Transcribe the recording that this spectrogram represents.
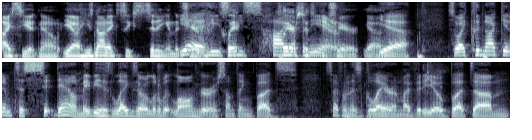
I see it now yeah he's not actually sitting in the yeah, chair yeah he's Claire, he's high Claire up in the, air the chair yeah yeah so I could not get him to sit down maybe his legs are a little bit longer or something but aside from this glare in my video but um,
